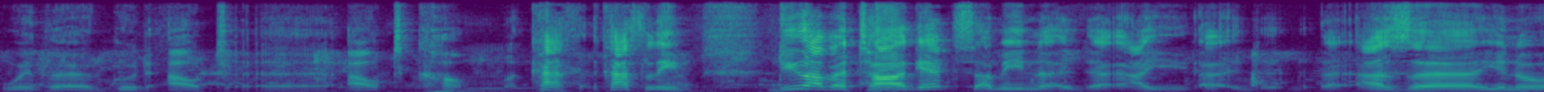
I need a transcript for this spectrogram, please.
with a good out uh, outcome. Kath- Kathleen, do you have a target? I mean, uh, you, uh, as you know.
